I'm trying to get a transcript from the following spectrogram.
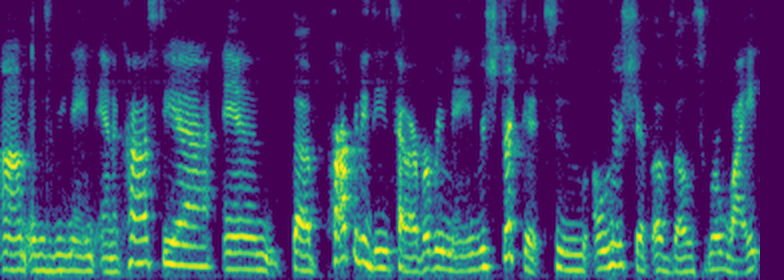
Um, it was renamed Anacostia. And the property deeds, however, remained restricted to ownership of those who were white.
